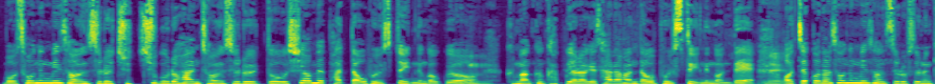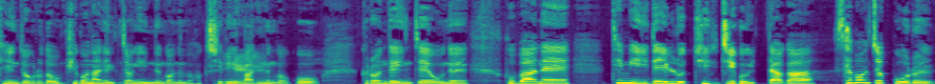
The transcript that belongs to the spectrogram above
뭐 손흥민 선수를 주축으로 한 전술을 또 시험에 봤다고 볼 수도 있는 거고요. 음. 그만큼 각별하게 사랑한다고 볼 수도 있는 건데 네. 어쨌거나 손흥민 선수로서는 개인적으로 너무 피곤한 일정이 있는 거는 확실히 예. 맞는 거고 그런데 이제 오늘 후반에 팀이 2대 1로 뒤지고 있다가 세 번째 골을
